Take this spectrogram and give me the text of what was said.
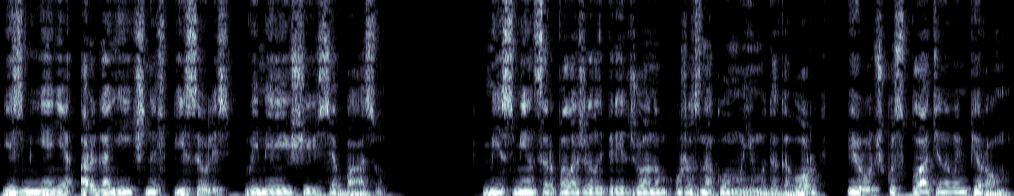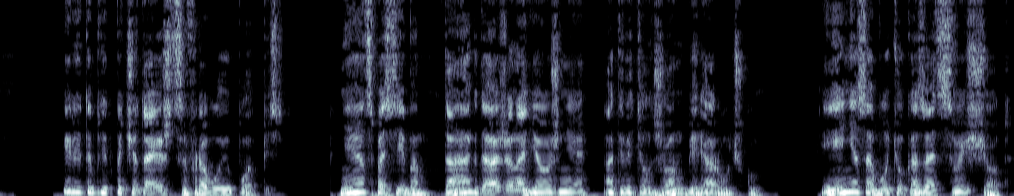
изменения органично вписывались в имеющуюся базу. Мисс Минцер положила перед Джоном уже знакомый ему договор и ручку с платиновым пером. «Или ты предпочитаешь цифровую подпись?» «Нет, спасибо. Так даже надежнее», — ответил Джон, беря ручку. «И не забудь указать свой счет.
